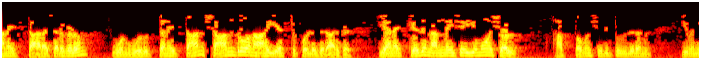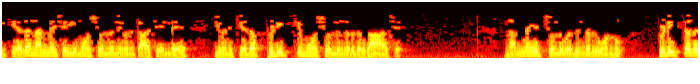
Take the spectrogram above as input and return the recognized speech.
அனைத்து அரசர்களும் உன் ஒருத்தனைத்தான் சான்றோனாக ஏற்றுக்கொள்ளுகிறார்கள். எனக்கு எது நன்மை செய்யுமோ சொல். அப்பவும் சிரிப்பு விதுரன். இவனுக்கு எதை நன்மை செய்யுமோ சொல்லுன்னு இவனுக்கு ஆசை இல்லை. இவனுக்கு எதை பிடிக்குமோ சொல்லுங்கிறது தான் ஆசை. நன்மையை சொல்லுவதுங்கிறது ஒண்ணு. பிடித்ததை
